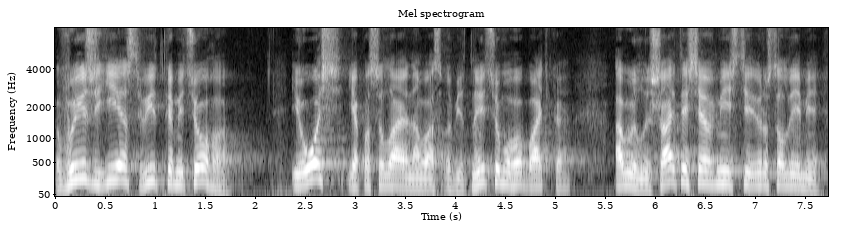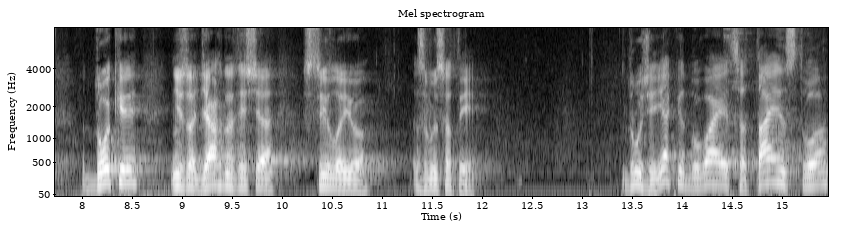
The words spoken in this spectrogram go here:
Ви ж є свідками цього. І ось я посилаю на вас обітницю мого батька, а ви лишайтеся в місті Єрусалимі, доки не задягнетеся силою з висоти. Друзі, як відбувається таїнство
